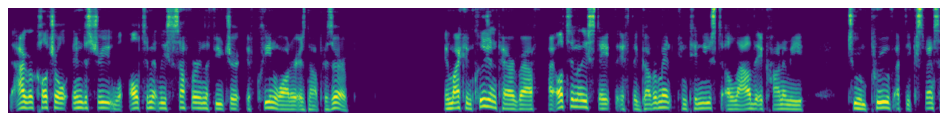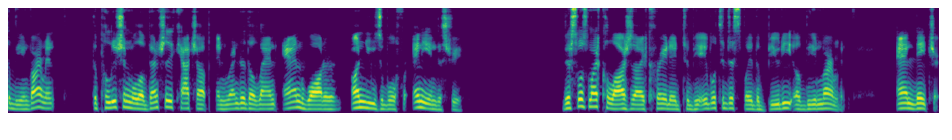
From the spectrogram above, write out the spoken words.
the agricultural industry will ultimately suffer in the future if clean water is not preserved. In my conclusion paragraph, I ultimately state that if the government continues to allow the economy to improve at the expense of the environment, the pollution will eventually catch up and render the land and water unusable for any industry. This was my collage that I created to be able to display the beauty of the environment and nature.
